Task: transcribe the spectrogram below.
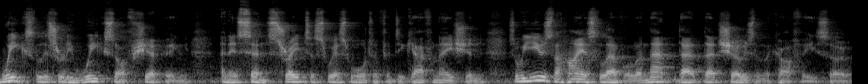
weeks, literally weeks off shipping, and it's sent straight to Swiss Water for decaffeination. So we use the highest level, and that that that shows in the coffee. So.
